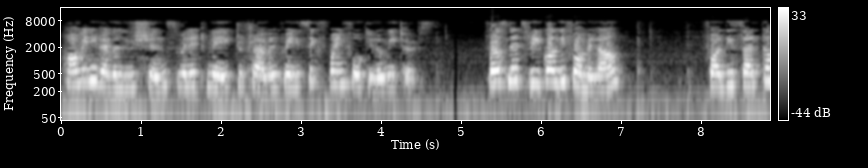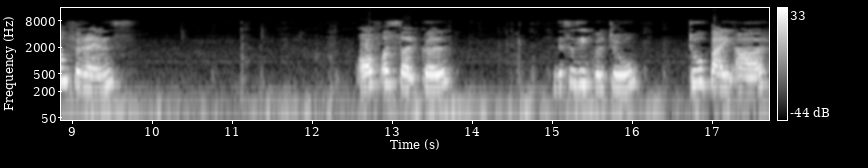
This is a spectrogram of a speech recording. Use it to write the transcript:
How many revolutions will it make to travel 26.4 kilometers? First let's recall the formula for the circumference of a circle this is equal to 2 pi r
